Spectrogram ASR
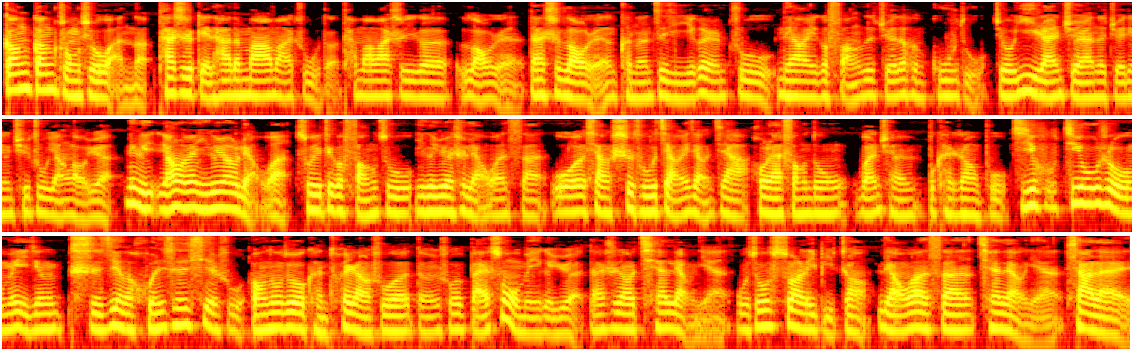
刚刚装修完的，他是给他的妈妈住的。他妈妈是一个老人，但是老人可能自己一个人住那样一个房子，觉得很孤独，就毅然决然的决定去住养老院。那个养老院一个月要两万，所以这个房租一个月是两万三。我想试图讲一讲价，后来房东完全不肯让步，几乎几乎是我们已经使尽了浑身解数，房东最后肯退让，说等于说白送我们一个月，但是要签两年。我就算了一笔账，两万三签两年下来，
